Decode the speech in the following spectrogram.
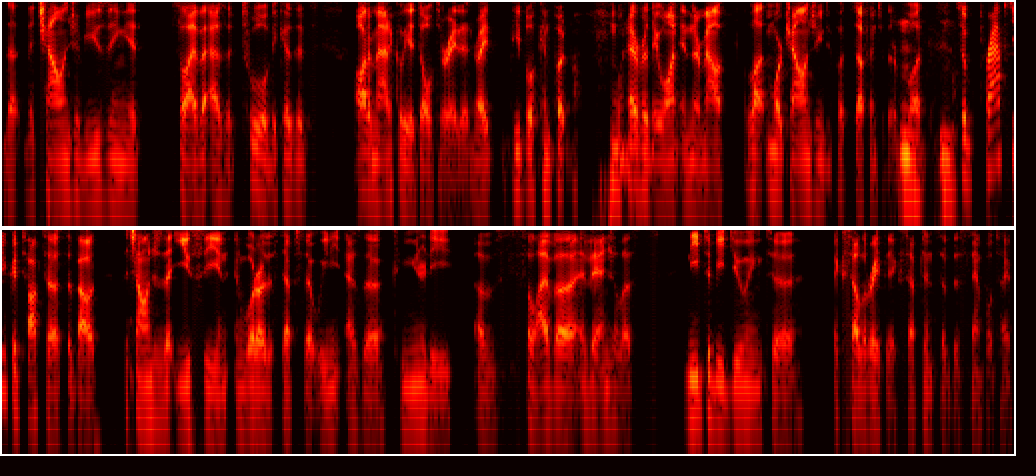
the, the challenge of using it saliva as a tool because it's automatically adulterated, right? People can put whatever they want in their mouth. A lot more challenging to put stuff into their mm, blood. Mm-hmm. So perhaps you could talk to us about the challenges that you see and, and what are the steps that we as a community of saliva evangelists need to be doing to accelerate the acceptance of this sample type.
